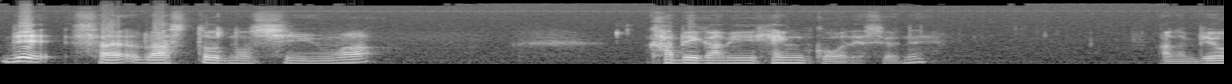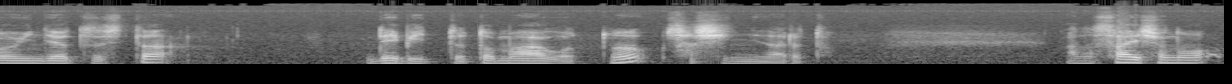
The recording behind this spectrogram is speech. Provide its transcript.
でさラストのシーンは壁紙変更ですよね。あの病院で写したデビッドとマーゴットの写真になると。あの最初の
